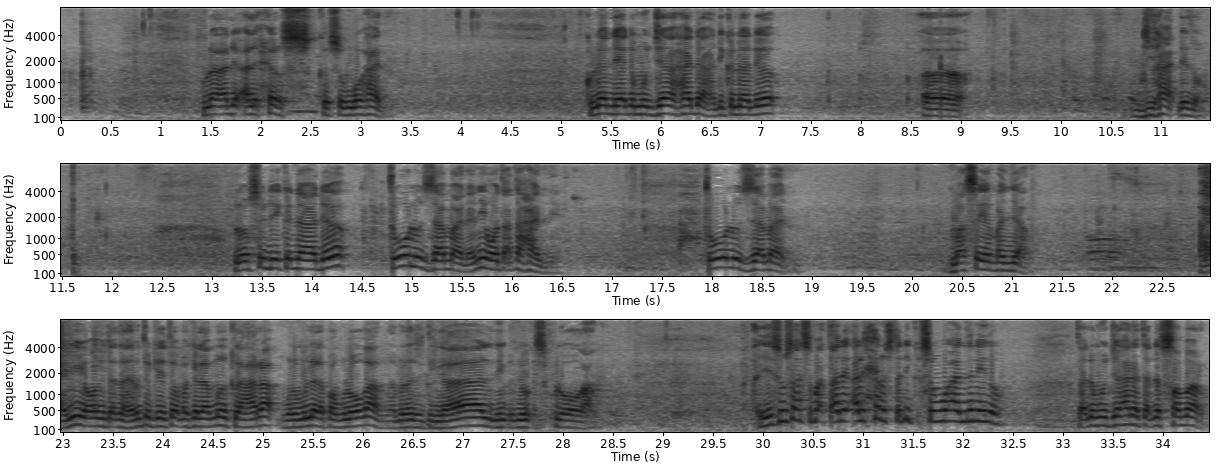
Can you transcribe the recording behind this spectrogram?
Kemudian ada al-hirs, kesungguhan. Kemudian dia ada mujahadah, dia kena ada uh, jihad dia tu. Lepas dia kena ada Tulus zaman. Ini orang tak tahan ni. Tulus zaman. Masa yang panjang. Ha, Ini orang yang tak tahan. Lepas tu kita tengok makin lama Kelas Arab Mula-mula 80 orang. Lama-lama tinggal 10 orang. Ya susah sebab tak ada Al-Hirs tadi Kesungguhan tadi tu. Tak ada mujahadah Tak ada sabar.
